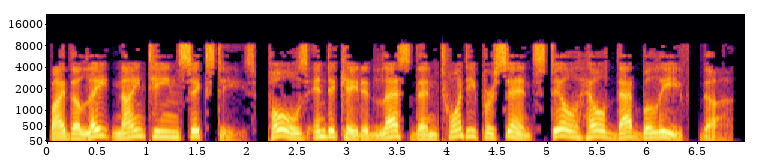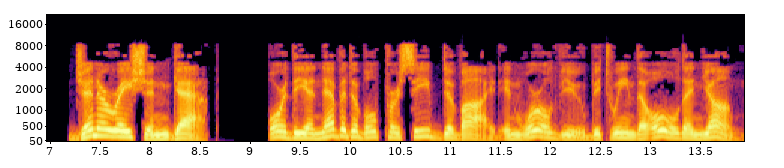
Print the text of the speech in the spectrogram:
By the late 1960s, polls indicated less than 20% still held that belief. The generation gap, or the inevitable perceived divide in worldview between the old and young,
